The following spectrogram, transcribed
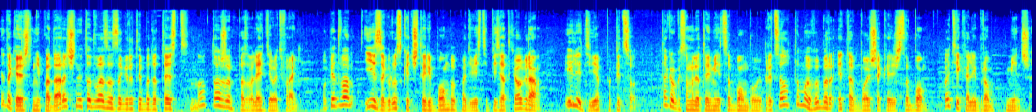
Это, конечно, не подарочный Т-2 за закрытый БД-тест, но тоже позволяет делать фраги. У П-2 есть загрузка 4 бомбы по 250 кг или 2 по 500. Так как у самолета имеется бомбовый прицел, то мой выбор это большее количество бомб, хоть и калибром меньше.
